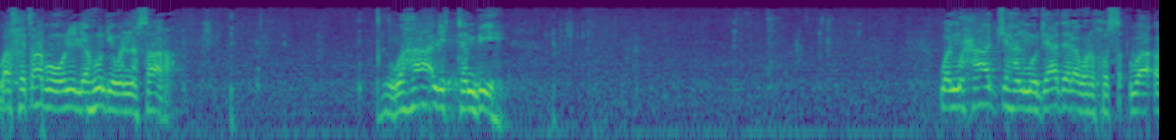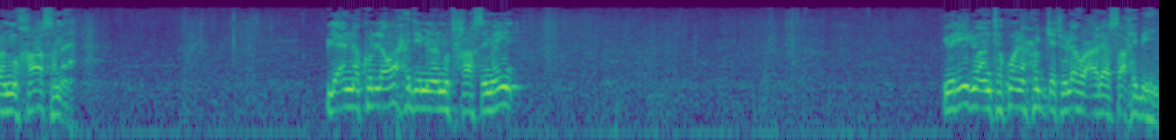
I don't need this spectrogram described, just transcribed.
والخطاب لليهود والنصارى وها للتنبيه والمحاجة المجادلة والمخاصمة. لأن كل واحد من المتخاصمين يريد أن تكون حجة له على صاحبه.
